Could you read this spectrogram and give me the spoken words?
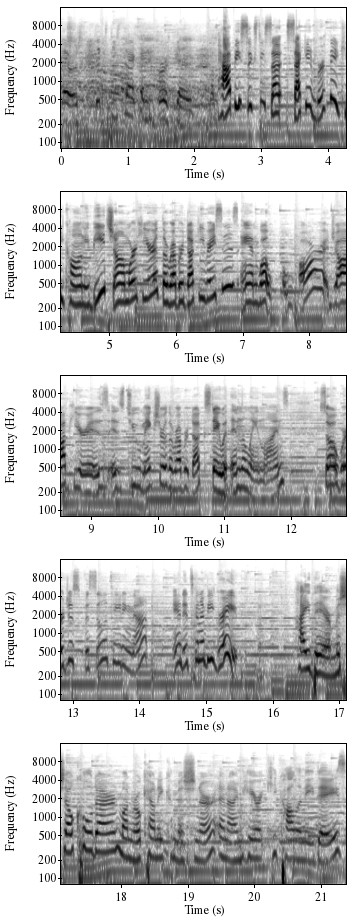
their 62nd birthday. Happy 62nd birthday, Key Colony Beach. Um, we're here at the rubber ducky races, and what our job here is is to make sure the rubber ducks stay within the lane lines. So we're just facilitating that, and it's going to be great. Hi there, Michelle Coldiron, Monroe County Commissioner, and I'm here at Key Colony Days.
